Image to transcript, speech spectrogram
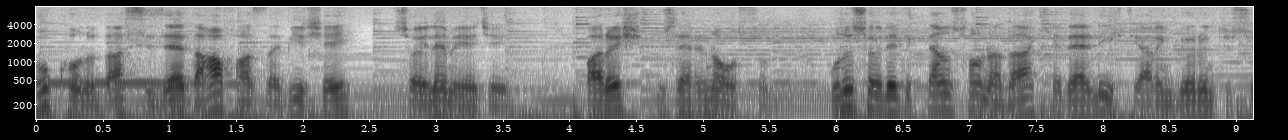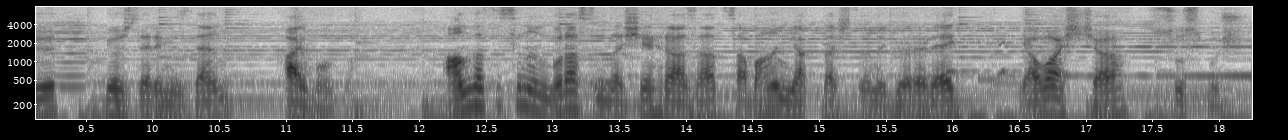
Bu konuda size daha fazla bir şey söylemeyeceğim. Barış üzerine olsun. Bunu söyledikten sonra da kederli ihtiyarın görüntüsü gözlerimizden kayboldu. Anlatısının burasında Şehrazat sabahın yaklaştığını görerek yavaşça susmuş.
